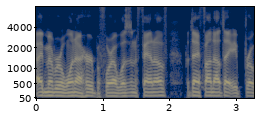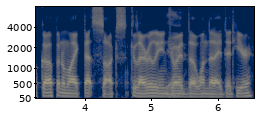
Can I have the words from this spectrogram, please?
I remember one I heard before I wasn't a fan of, but then I found out that it broke up and I'm like that sucks because I really enjoyed the one that I did hear.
